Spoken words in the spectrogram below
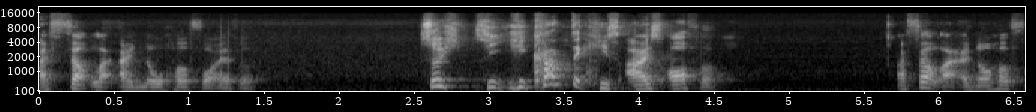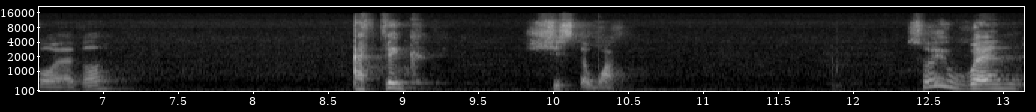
I felt like I know her forever. So he, he can't take his eyes off her. I felt like I know her forever. I think she's the one. So he went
